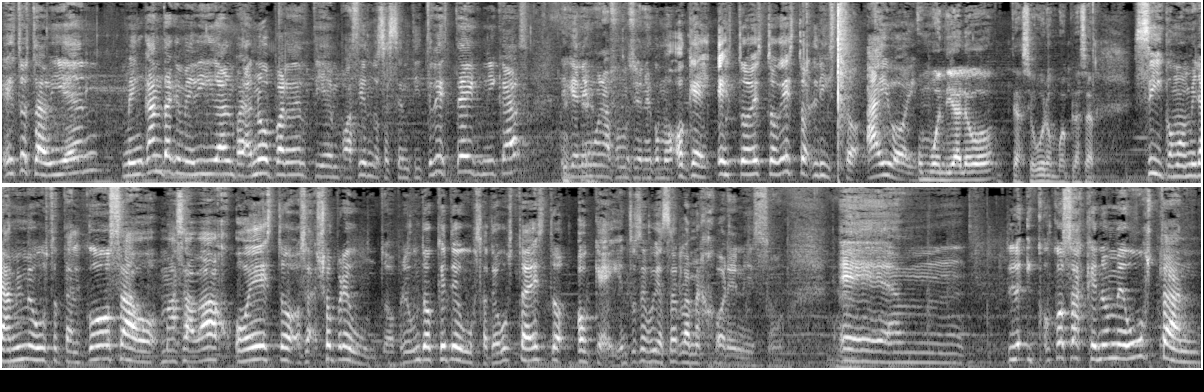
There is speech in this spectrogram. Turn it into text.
¿Esto está bien? Me encanta que me digan para no perder tiempo haciendo 63 técnicas y que ninguna funcione. Como, ok, esto, esto, esto, listo, ahí voy. Un buen diálogo te asegura un buen placer. Sí, como mira, a mí me gusta tal cosa, o más abajo, o esto. O sea, yo pregunto, pregunto qué te gusta, ¿te gusta esto? Ok, entonces voy a ser la mejor en eso. Eh, lo- y co- cosas que no me gustan,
